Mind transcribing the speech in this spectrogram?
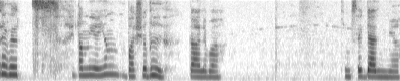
Evet. Canlı yayın başladı galiba. Kimse gelmiyor.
